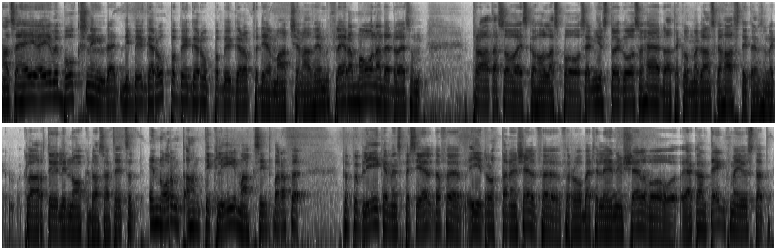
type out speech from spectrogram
alltså det är ju, det är ju med boxning, de bygger upp och bygger upp och bygger upp för de här matcherna. Det är flera månader då är som pratas så det ska hållas på. Och sen just då det går så här då att det kommer ganska hastigt en sån där klar och tydlig knock då. Så att det är ett sånt enormt antiklimax, inte bara för, för publiken men speciellt då för idrottaren själv, för, för Robert Helenius själv. Och jag kan tänka mig just att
